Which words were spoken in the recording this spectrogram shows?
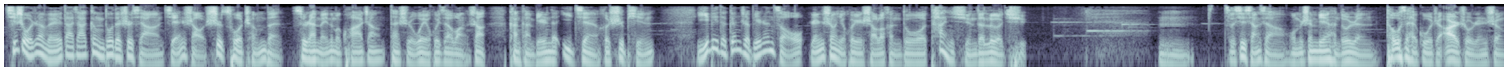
其实我认为大家更多的是想减少试错成本，虽然没那么夸张，但是我也会在网上看看别人的意见和视频，一味的跟着别人走，人生也会少了很多探寻的乐趣。嗯。仔细想想，我们身边很多人都在过着二手人生。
